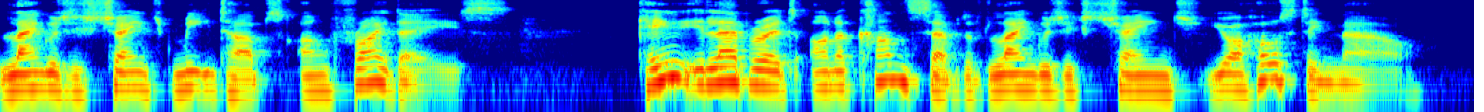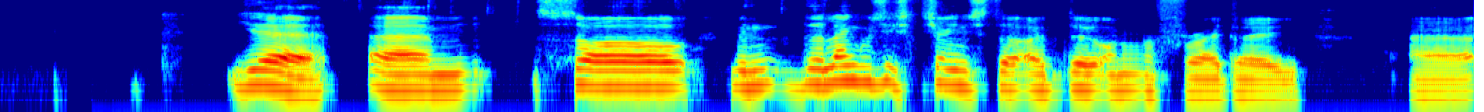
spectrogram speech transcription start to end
language exchange meetups on Fridays. Can you elaborate on a concept of language exchange you're hosting now? Yeah. Um, so, I mean, the language exchange that I do on a Friday, uh,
